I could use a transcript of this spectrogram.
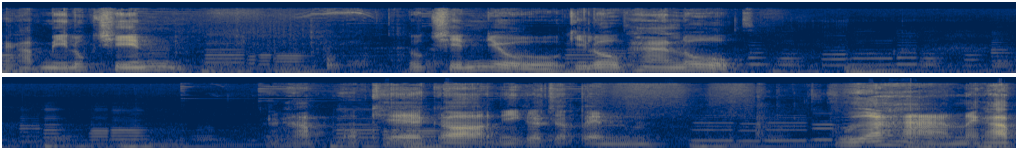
นะครับ มีลูกชิ้น ลูกชิ้นอยู่กี่ลูกห้าลูก นะครับโอเคก็นี่ก็จะเป็นมื้ออาหารนะครับ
